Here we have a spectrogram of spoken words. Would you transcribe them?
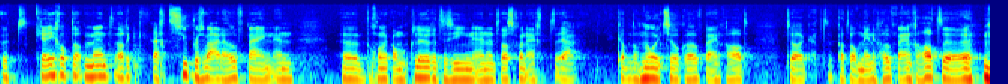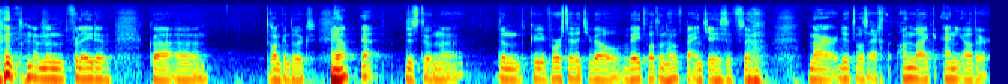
het kreeg op dat moment, had ik echt super zware hoofdpijn. En begon ik allemaal kleuren te zien. En het was gewoon echt, ja, ik had nog nooit zulke hoofdpijn gehad. Terwijl ik, had- ik had wel menig hoofdpijn gehad eh, met, met mijn verleden qua eh, drank en drugs. Ja? Ja, dus dan, eh, dan kun je je voorstellen dat je wel weet wat een hoofdpijntje is of zo. Maar dit was echt unlike any other.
